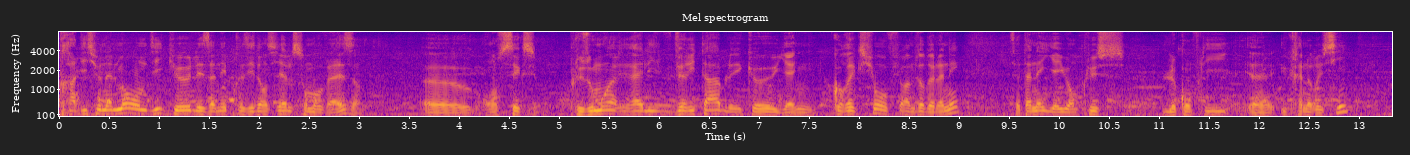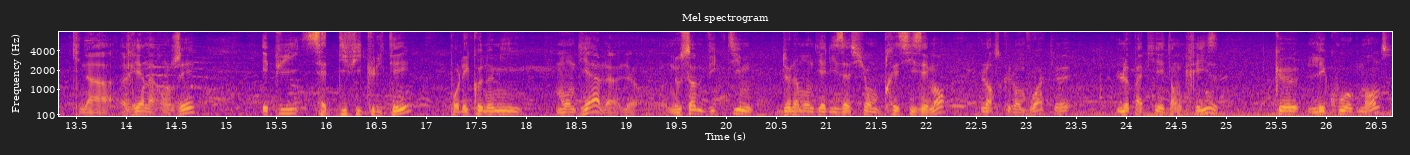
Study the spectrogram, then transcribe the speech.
Traditionnellement, on dit que les années présidentielles sont mauvaises. Euh, on sait que c'est plus ou moins véritable et qu'il y a une correction au fur et à mesure de l'année. Cette année, il y a eu en plus le conflit euh, Ukraine-Russie qui n'a rien arrangé. Et puis cette difficulté pour l'économie mondiale, nous sommes victimes de la mondialisation précisément lorsque l'on voit que le papier est en crise, que les coûts augmentent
